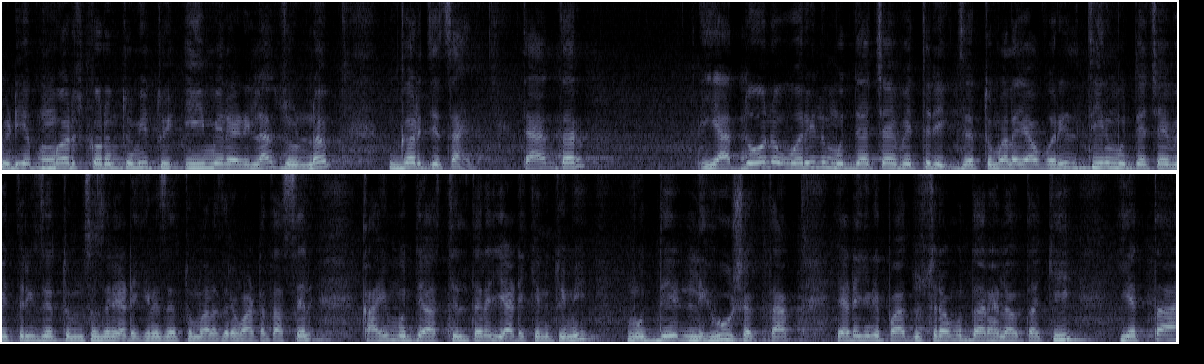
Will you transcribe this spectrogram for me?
पी डी एफ मर्ज करून तुम्ही तू ईमेल आय डीला जोडणं गरजेचं आहे. त्यानंतर या दोन वरील मुद्द्याच्या व्यतिरिक्त जर तुम्हाला या वरील तीन मुद्द्याच्या व्यतिरिक्त जर तुमचं जर या ठिकाणी जर तुम्हाला जर वाटत असेल काही मुद्दे असतील तर या ठिकाणी तुम्ही मुद्दे लिहू शकता. या ठिकाणी पहा दुसरा मुद्दा राहिला होता की इयत्ता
